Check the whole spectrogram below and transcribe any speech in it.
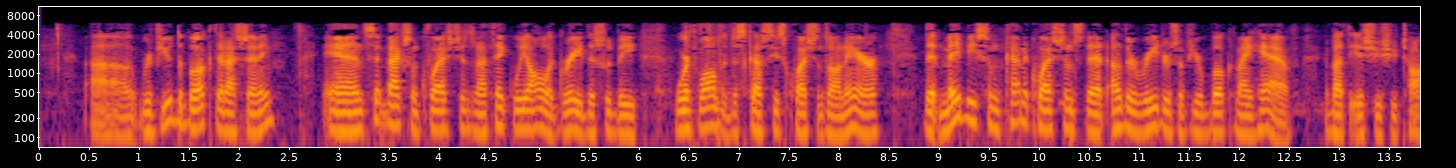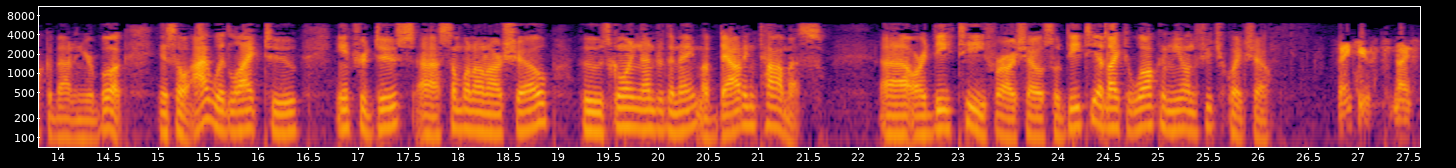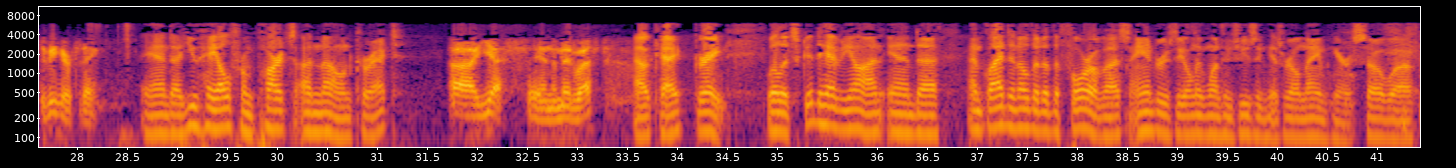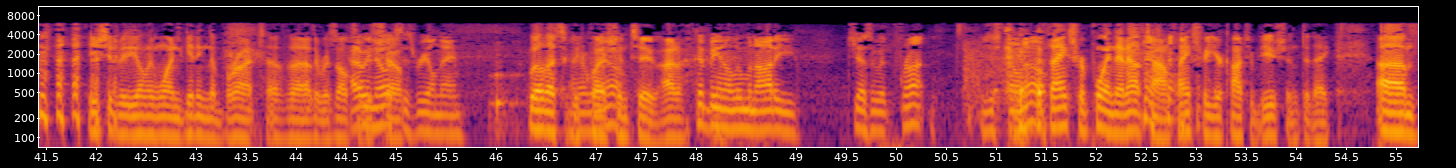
uh, reviewed the book that I sent him and sent back some questions, and I think we all agreed this would be worthwhile to discuss these questions on air. That may be some kind of questions that other readers of your book may have about the issues you talk about in your book. And so I would like to introduce uh, someone on our show who's going under the name of Doubting Thomas, uh, or DT for our show. So DT, I'd like to welcome you on the Future Quake Show. Thank you. It's nice to be here today. And uh, you hail from parts unknown, correct? Uh, yes, in the Midwest. Okay, great. Well, it's good to have you on, and uh, I'm glad to know that of the four of us, Andrew's the only one who's using his real name here, so uh, he should be the only one getting the brunt of uh, the results How do of we the know show. it's his real name? Well, that's a good question too. I don't- Could be an Illuminati Jesuit front. You just don't know. Thanks for pointing that out, Tom. Thanks for your contribution today. Um,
